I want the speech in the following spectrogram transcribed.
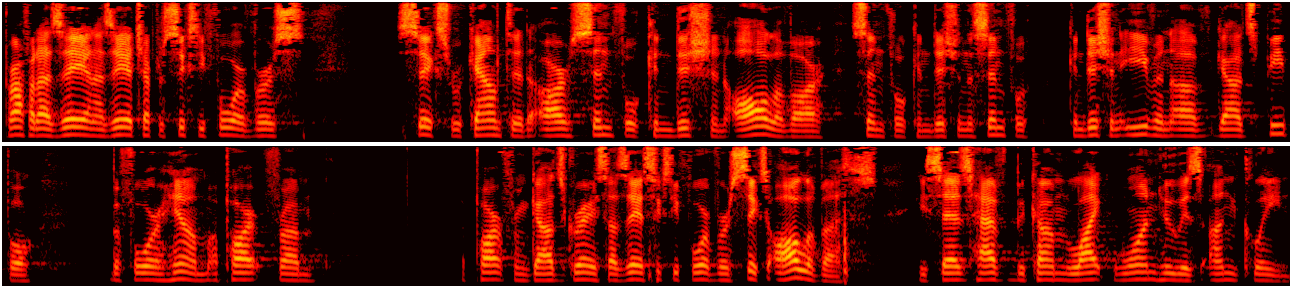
The prophet Isaiah in Isaiah chapter 64 verse 6 recounted our sinful condition, all of our sinful condition, the sinful condition even of God's people before him apart from apart from God's grace. Isaiah 64 verse 6 all of us he says have become like one who is unclean.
